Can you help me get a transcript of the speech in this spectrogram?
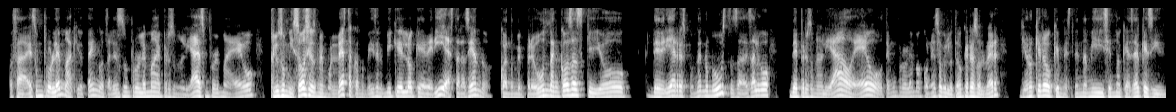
O sea, es un problema que yo tengo. Tal vez es un problema de personalidad, es un problema de ego. Incluso mis socios me molesta cuando me dicen a mí qué es lo que debería estar haciendo. Cuando me preguntan cosas que yo debería responder, no me gusta. O sea, es algo de personalidad o de ego, tengo un problema con eso que lo tengo que resolver, yo no quiero que me estén a mí diciendo qué hacer, que si,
